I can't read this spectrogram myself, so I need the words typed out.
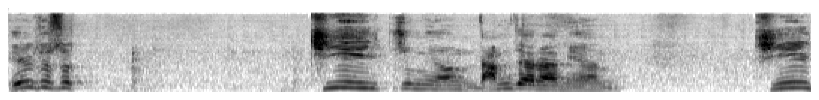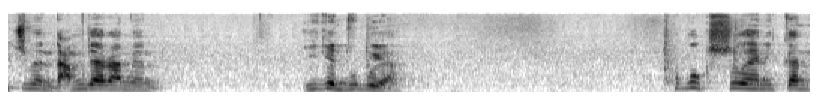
예를 들어서 기해일주면 남자라면 기해일주면 남자라면 이게 누구야? 토국수 하니까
